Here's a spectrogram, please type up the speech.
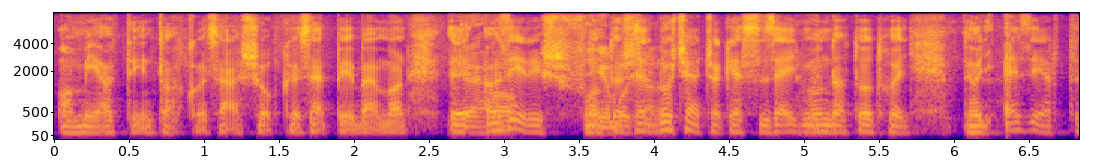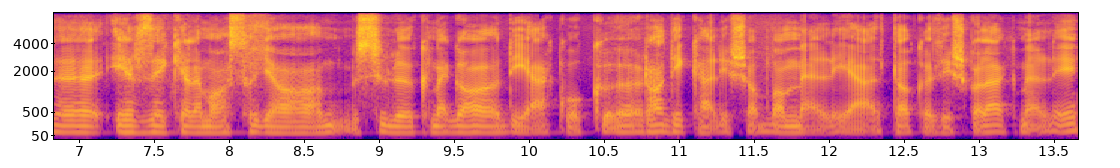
ami a tiltakozások közepében van. De Azért is fontos, igen, bocsánat. bocsánat, csak ezt az egy mondatot, hogy, hogy ezért érzékelem azt, hogy a szülők meg a diákok radikálisabban mellé álltak az iskolák mellé,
